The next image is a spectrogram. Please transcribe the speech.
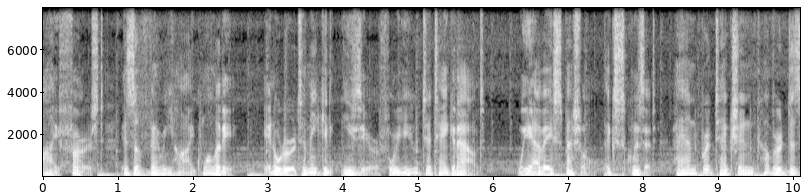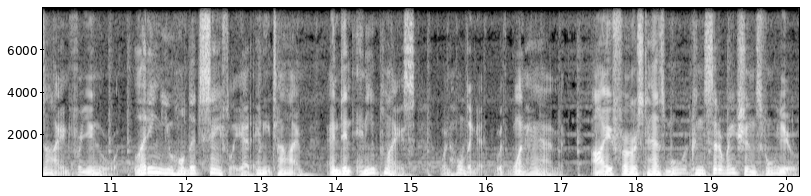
iFirst is of very high quality. In order to make it easier for you to take it out, we have a special, exquisite hand protection covered design for you, letting you hold it safely at any time and in any place when holding it with one hand. iFirst has more considerations for you.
